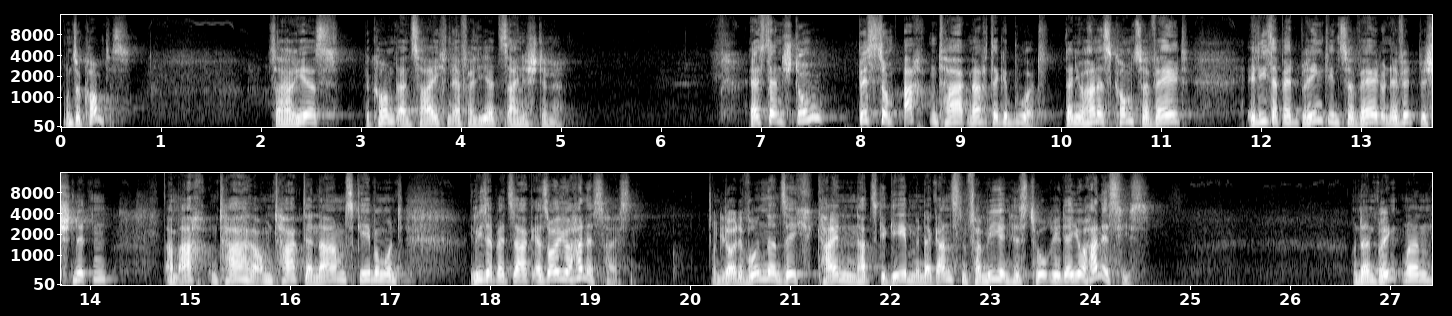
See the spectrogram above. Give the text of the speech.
Und so kommt es. Zacharias bekommt ein Zeichen, er verliert seine Stimme. Er ist dann stumm bis zum achten Tag nach der Geburt. Denn Johannes kommt zur Welt, Elisabeth bringt ihn zur Welt und er wird beschnitten am achten Tag, am Tag der Namensgebung. Und Elisabeth sagt, er soll Johannes heißen. Und die Leute wundern sich, keinen hat es gegeben in der ganzen Familienhistorie, der Johannes hieß. Und dann bringt man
